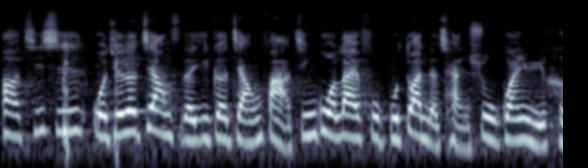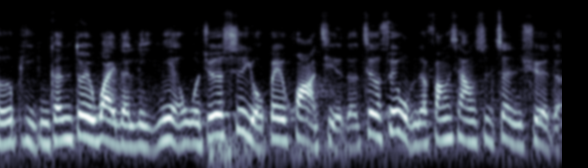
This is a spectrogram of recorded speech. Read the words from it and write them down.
呃，其实我觉得这样子的一个讲法，经过赖富不断的阐述关于和平跟对外的理念，我觉得是有被化解的。这个，所以我们的方向是正确的。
